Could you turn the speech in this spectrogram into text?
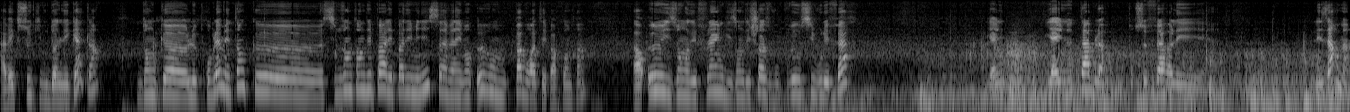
avec ceux qui vous donnent les quêtes, là. Donc, euh, le problème étant que euh, si vous n'entendez pas les pas des ministres, eh ben, ils vont, pas vous rater, par contre. Hein. Alors, eux, ils ont des flingues, ils ont des choses, vous pouvez aussi vous les faire. Il y a une, table pour se faire les, les armes.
